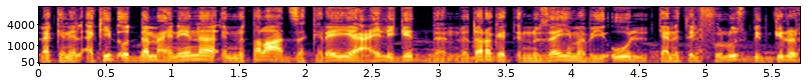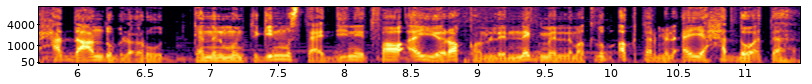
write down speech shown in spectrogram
لكن الأكيد قدام عينينا إن طلعت زكريا عالي جدا لدرجة إنه زي ما بيقول كانت الفلوس بتجيله لحد عنده بالعروض. كان المنتجين مستعدين يدفعوا أي رقم للنجم اللي مطلوب أكتر من أي حد وقتها.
